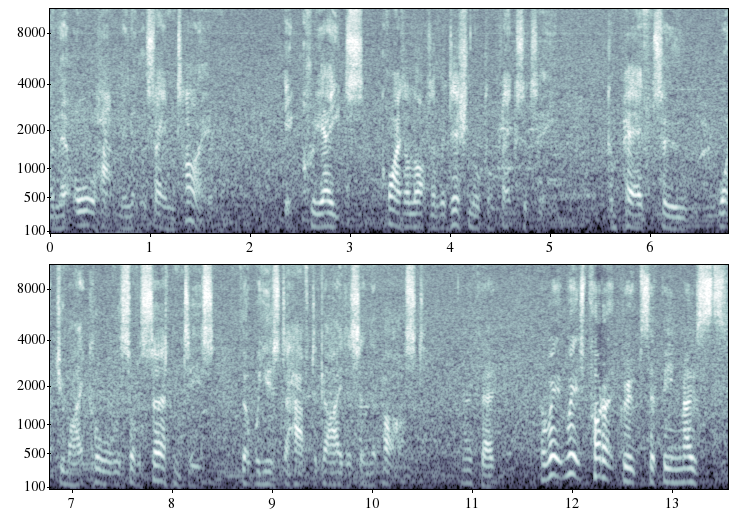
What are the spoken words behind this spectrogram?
and they're all happening at the same time, it creates quite a lot of additional complexity compared to what you might call the sort of certainties that we used to have to guide us in the past. Okay. Which product groups have been most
